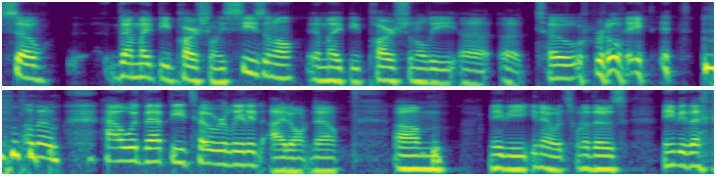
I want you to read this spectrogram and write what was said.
so that might be partially seasonal. It might be partially uh, uh, toe related. Although, how would that be toe related? I don't know. Um, maybe you know it's one of those. Maybe that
